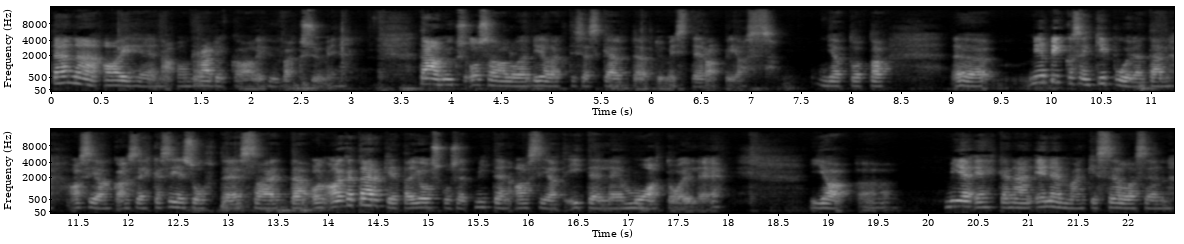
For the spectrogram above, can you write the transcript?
tänään aiheena on radikaali hyväksyminen. Tämä on yksi osa-alue dialektisessa käyttäytymisterapiassa. Ja tota, Mie pikkasen kipuilen tämän asian kanssa ehkä siinä suhteessa, että on aika tärkeää joskus, että miten asiat itselleen muotoilee. Ja äh, mie ehkä näen enemmänkin sellaisen,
